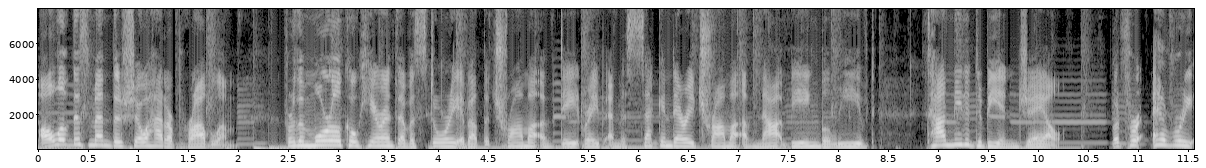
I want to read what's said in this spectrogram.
All of this meant the show had a problem. For the moral coherence of a story about the trauma of date rape and the secondary trauma of not being believed, Todd needed to be in jail. But for every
